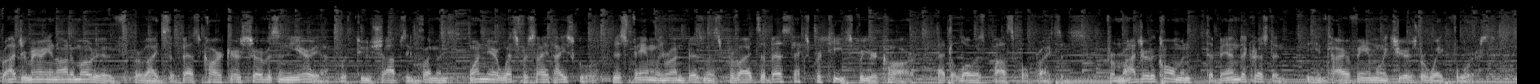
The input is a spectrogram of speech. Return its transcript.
Roger Marion Automotive provides the best car care service in the area with two shops in Clemmons, one near West Forsyth High School. This family run business provides the best expertise for your car at the lowest possible prices. From Roger to Coleman to Ben to Kristen, the entire family cheers for Wake Forest.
